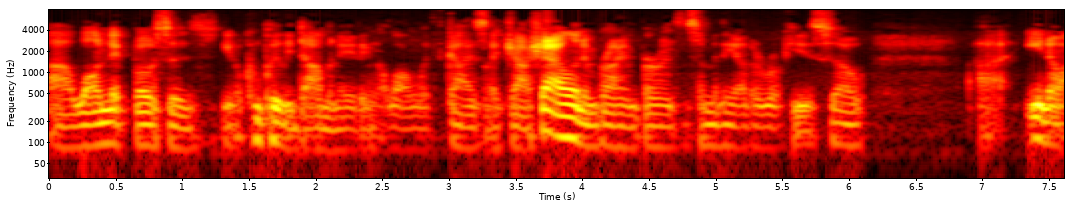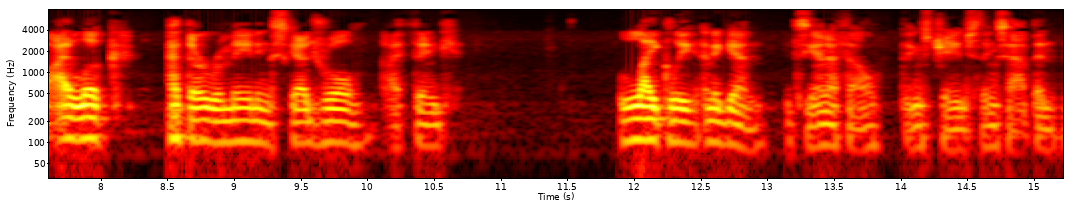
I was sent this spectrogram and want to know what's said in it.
Uh, while Nick Bosa is, you know, completely dominating along with guys like Josh Allen and Brian Burns and some of the other rookies. So, uh, you know, I look at their remaining schedule. I think likely, and again, it's the NFL. Things change, things happen.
